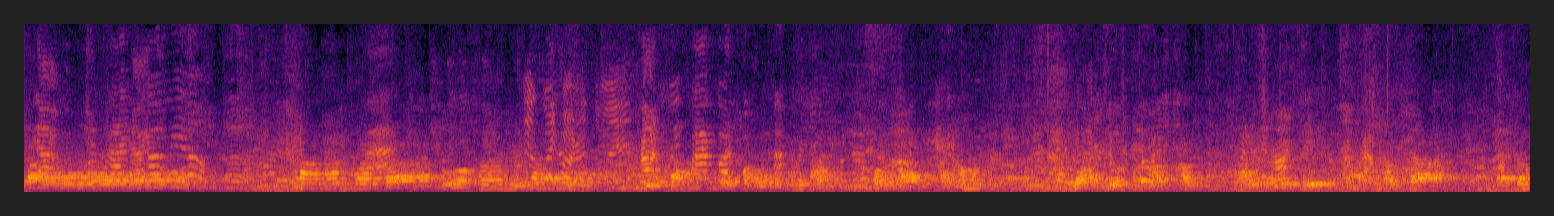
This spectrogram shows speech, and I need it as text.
เก่าข้าลังว่าจะตัวข้าอยู่แล้วนนข้าปากก่อนไม่ทำของตามของอยากหยุดหลับคำให้ดีทำชา นต้อง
